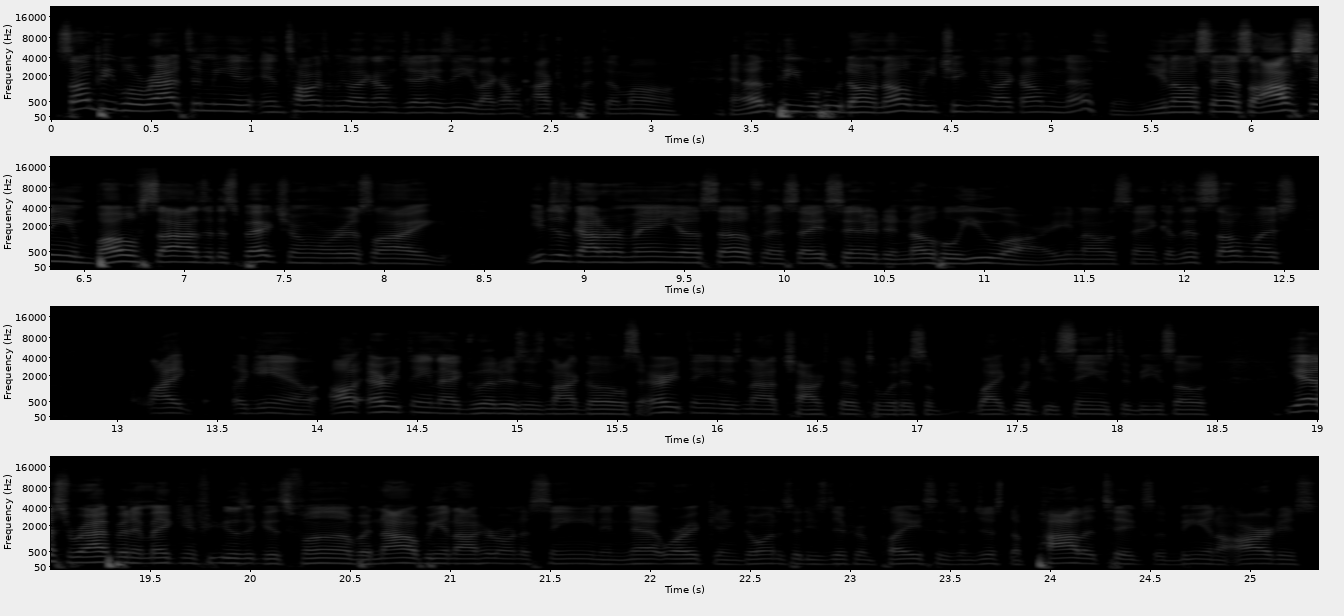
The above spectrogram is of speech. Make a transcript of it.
Some people rap to me and, and talk to me like I'm Jay Z, like I'm, I can put them on, and other people who don't know me treat me like I'm nothing. You know what I'm saying? So I've seen both sides of the spectrum where it's like you just gotta remain yourself and stay centered and know who you are. You know what I'm saying? Because it's so much. Like again, all, everything that glitters is not gold. So everything is not chalked up to what it's like what it seems to be. So yes, rapping and making music is fun, but now being out here on the scene and networking and going to these different places and just the politics of being an artist,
